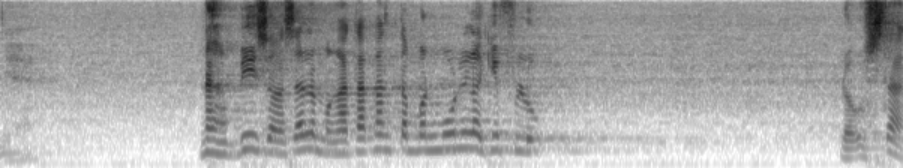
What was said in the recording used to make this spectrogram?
Ya. Nabi SAW mengatakan temanmu ini lagi flu. Loh Ustaz,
